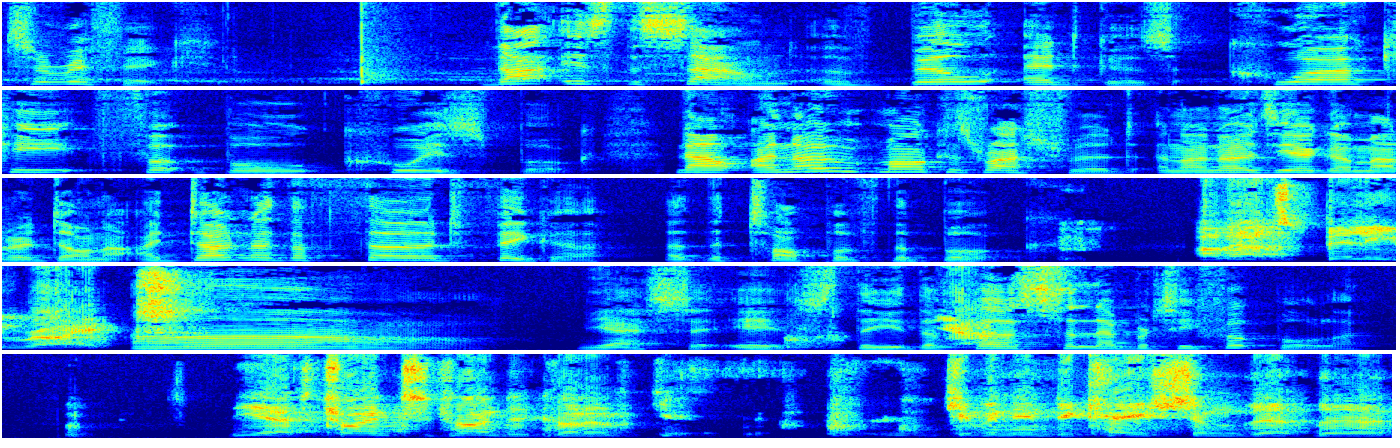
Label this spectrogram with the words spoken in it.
Terrific. That is the sound of Bill Edgar's quirky football quiz book. Now, I know Marcus Rashford and I know Diego Maradona. I don't know the third figure at the top of the book. Oh, that's Billy Wright. Ah, yes, it is the the Yeah. first celebrity footballer. Yes, trying to trying to kind of gi- give an indication that the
